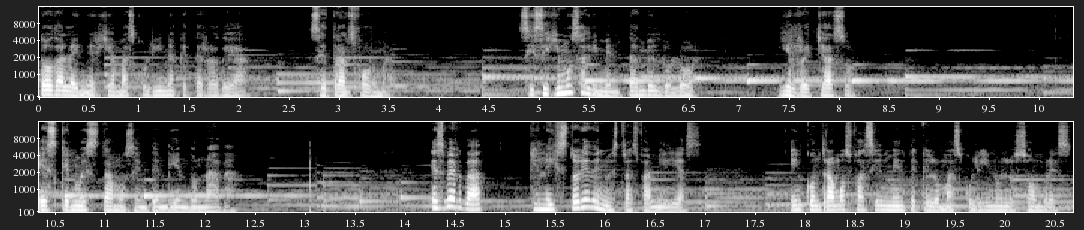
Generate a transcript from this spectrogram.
toda la energía masculina que te rodea se transforma. Si seguimos alimentando el dolor, y el rechazo es que no estamos entendiendo nada. Es verdad que en la historia de nuestras familias encontramos fácilmente que lo masculino en los hombres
